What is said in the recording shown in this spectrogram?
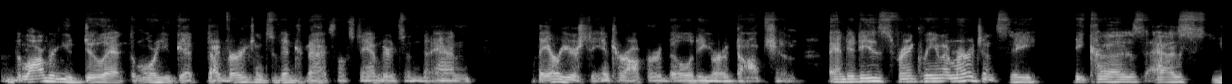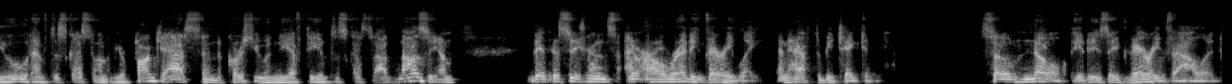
The longer you do it, the more you get divergence of international standards and, and barriers to interoperability or adoption. And it is, frankly, an emergency because, as you have discussed on your podcasts, and of course, you and the FT have discussed ad nauseum, the decisions are already very late and have to be taken. So, no, it is a very valid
